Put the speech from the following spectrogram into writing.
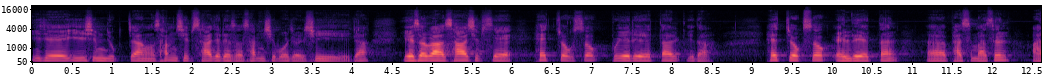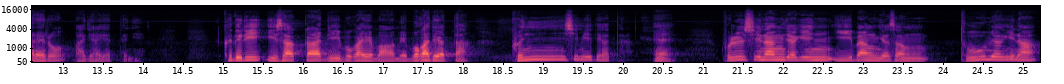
이제 26장 34절에서 35절 시작. 에서가 40세 해쪽 속 부엘의 딸이다. 해쪽 속 엘레의 딸 아, 바스맛을 아내로 맞이하였더니 그들이 이삭과 리브가의 마음에 뭐가 되었다? 근심이 되었다. 예. 불신앙적인 이방 여성 두 명이나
